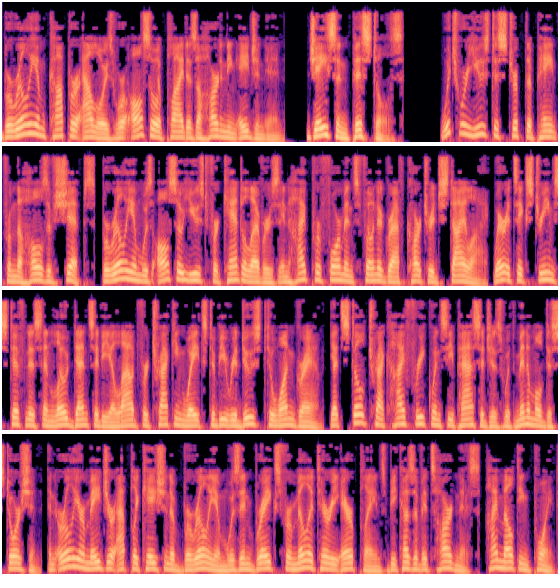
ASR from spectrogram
Beryllium-copper alloys were also applied as a hardening agent in Jason pistols which were used to strip the paint from the hulls of ships. Beryllium was also used for cantilevers in high performance phonograph cartridge styli, where its extreme stiffness and low density allowed for tracking weights to be reduced to 1 gram, yet still track high frequency passages with minimal distortion. An earlier major application of beryllium was in brakes for military airplanes because of its hardness, high melting point,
